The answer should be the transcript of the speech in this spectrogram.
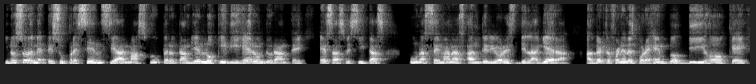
y no solamente su presencia en Moscú, pero también lo que dijeron durante esas visitas. unas semanas anteriores de la guerra. Alberto Fernández, por ejemplo, dijo que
